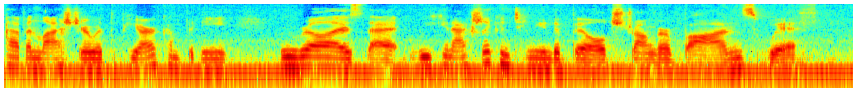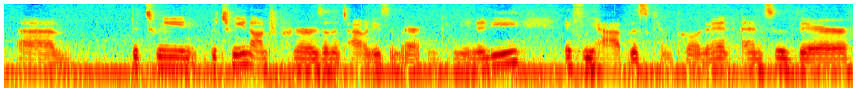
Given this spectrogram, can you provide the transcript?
happened last year with the PR company, we realized that we can actually continue to build stronger bonds with um, between between entrepreneurs and the Taiwanese American community if we have this component. And so they're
